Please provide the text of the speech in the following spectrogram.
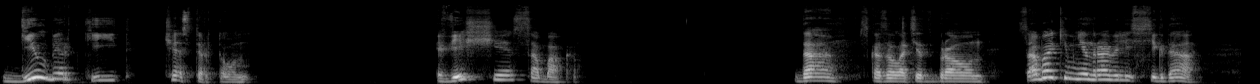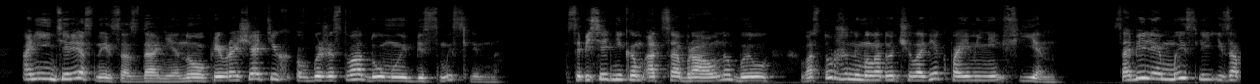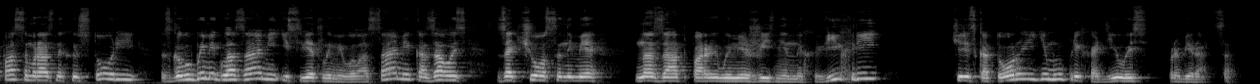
Гилберт Кит Честертон. Вещая собака. «Да», — сказал отец Браун, — «собаки мне нравились всегда. Они интересные создания, но превращать их в божества, думаю, бессмысленно». Собеседником отца Брауна был восторженный молодой человек по имени Фьен. С обилием мыслей и запасом разных историй, с голубыми глазами и светлыми волосами, казалось, зачесанными назад порывами жизненных вихрей, через которые ему приходилось пробираться.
